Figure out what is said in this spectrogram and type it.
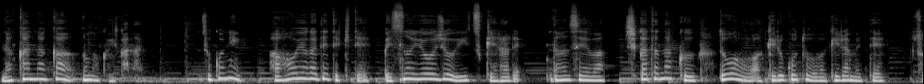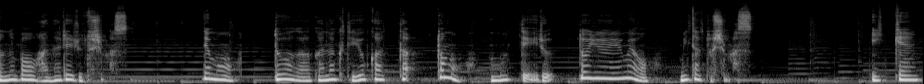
なかなかうまくいかない。そこに母親が出てきて別の用事を言いつけられ男性は仕方なくドアを開けることを諦めてその場を離れるとします。でもドアが開かなくてよかったとも思っているという夢を見たとします。一見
